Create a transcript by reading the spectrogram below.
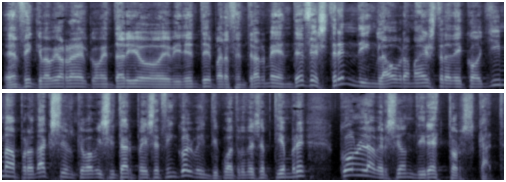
En fin, que me voy a ahorrar el comentario evidente para centrarme en Death Stranding, la obra maestra de Kojima Productions que va a visitar PS5 el 24 de septiembre con la versión Director's Cut.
